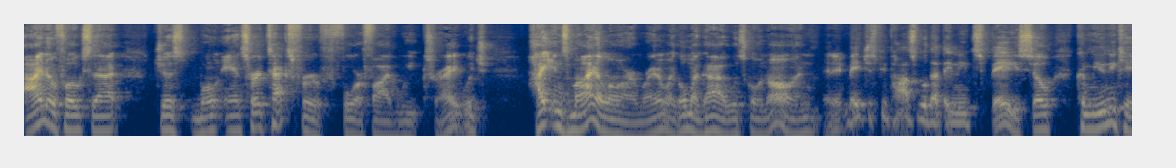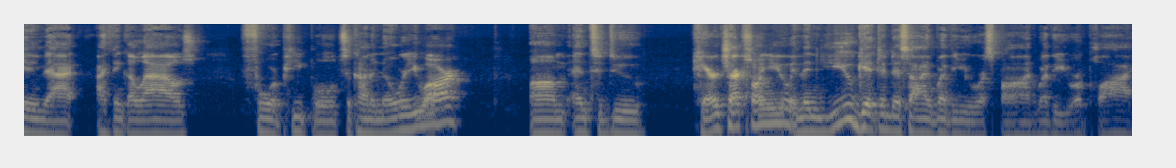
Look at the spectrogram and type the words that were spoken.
I know folks that just won't answer a text for four or five weeks, right? Which heightens my alarm, right? I'm like, oh my God, what's going on? And it may just be possible that they need space. So communicating that, I think, allows for people to kind of know where you are um, and to do care checks on you. And then you get to decide whether you respond, whether you reply,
